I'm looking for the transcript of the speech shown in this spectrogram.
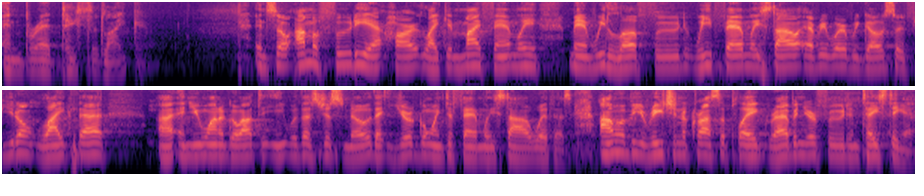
and bread tasted like. And so I'm a foodie at heart. Like in my family, man, we love food. We family style everywhere we go. So if you don't like that, uh, and you want to go out to eat with us, just know that you're going to family style with us. I'm going to be reaching across the plate, grabbing your food, and tasting it.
